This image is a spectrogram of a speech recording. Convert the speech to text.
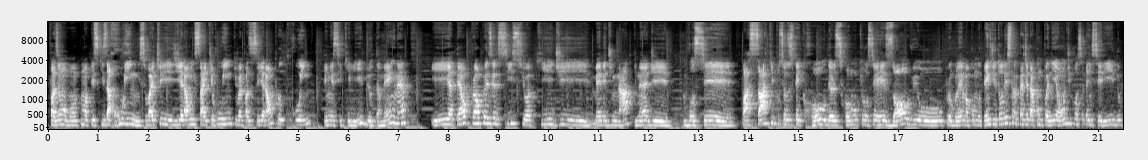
fazer uma, uma, pesquisa ruim, isso vai te gerar um insight ruim, que vai fazer você gerar um produto ruim. Tem esse equilíbrio também, né? E até o próprio exercício aqui de managing app, né? De você passar aqui para os seus stakeholders como que você resolve o, problema, como dentro de toda a estratégia da companhia, onde que você está inserido,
